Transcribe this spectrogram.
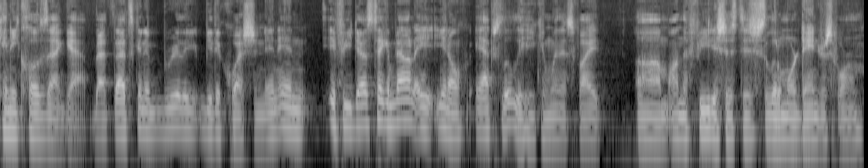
can he close that gap? That that's going to really be the question. And and if he does take him down, you know, absolutely he can win this fight. Um, on the feet, it's just it's just a little more dangerous for him.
